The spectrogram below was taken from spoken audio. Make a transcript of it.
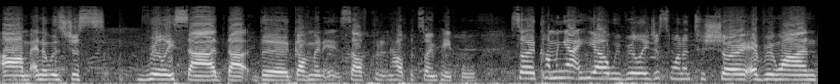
um, and it was just really sad that the government itself couldn't help its own people. So coming out here, we really just wanted to show everyone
